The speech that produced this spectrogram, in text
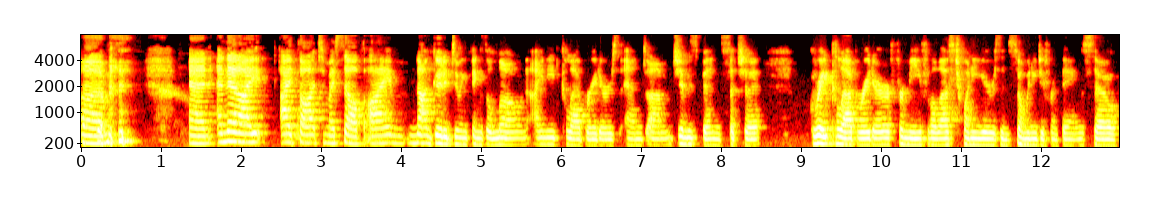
Um, and and then I I thought to myself, I'm not good at doing things alone. I need collaborators, and um, Jim has been such a great collaborator for me for the last 20 years in so many different things. So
